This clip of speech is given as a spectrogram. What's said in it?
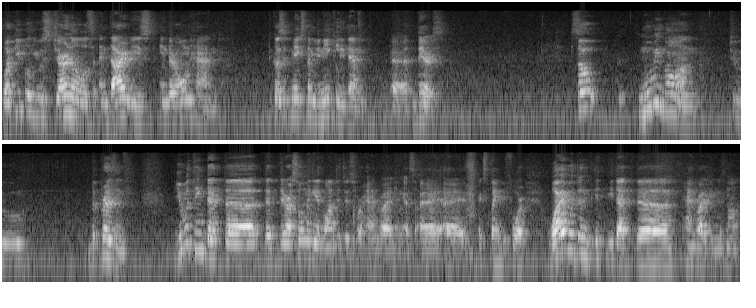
why people use journals and diaries in their own hand because it makes them uniquely them, uh, theirs. So moving on to the present, you would think that, uh, that there are so many advantages for handwriting, as I, I, explained before. Why wouldn't it be that the handwriting is not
